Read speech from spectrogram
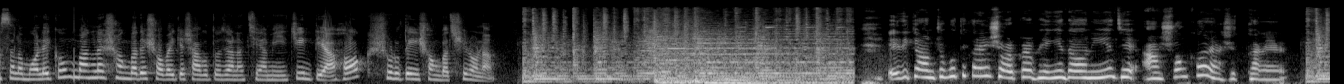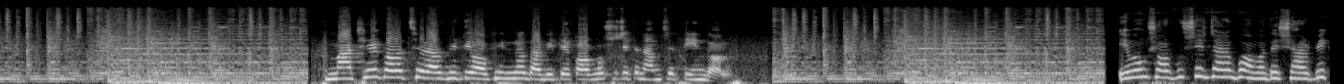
আসসালামু আলাইকুম। বাংলা সংবাদে সবাইকে স্বাগত জানাচ্ছি আমি চিন্তিয়া হক। শুরুতেই সংবাদ শিরোনাম। এদিকে অন্তর্বর্তীকালীন সরকার ভেঙে দেওয়া নিয়ে যে আশঙ্কা রাশিদ খানের। মাঠে গড়াচ্ছে রাজনীতি অভিন্ন দাবিতে কর্মসূচিতে নামছে তিন দল। এবং সর্বশেষ জানাব আমাদের সার্বিক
